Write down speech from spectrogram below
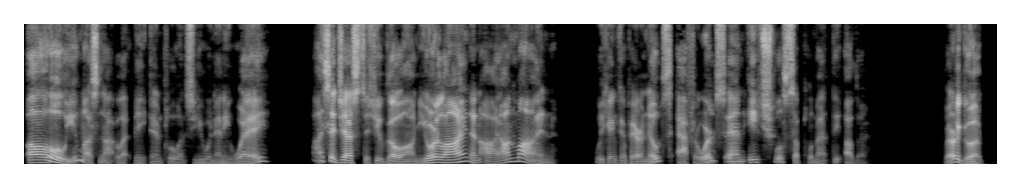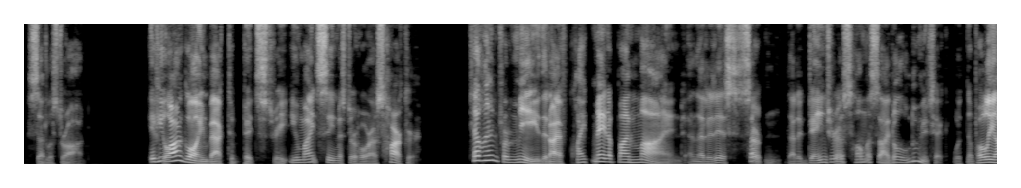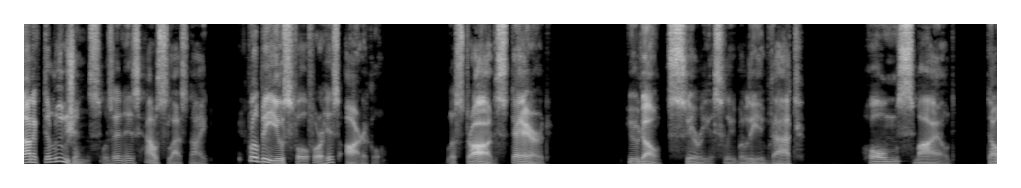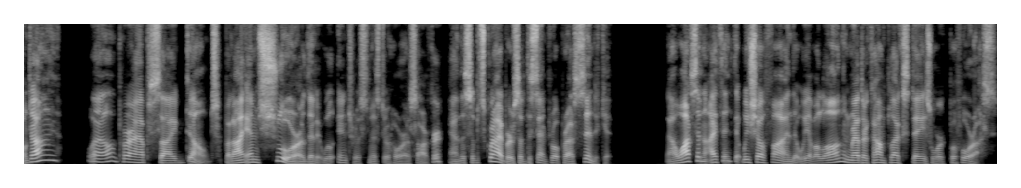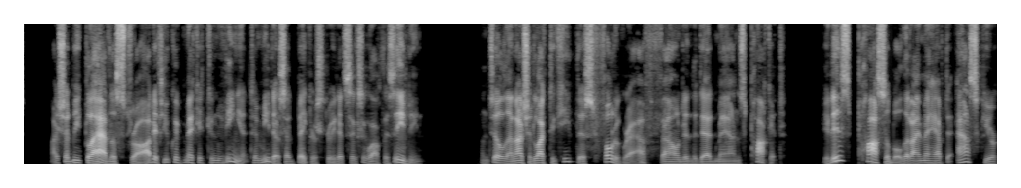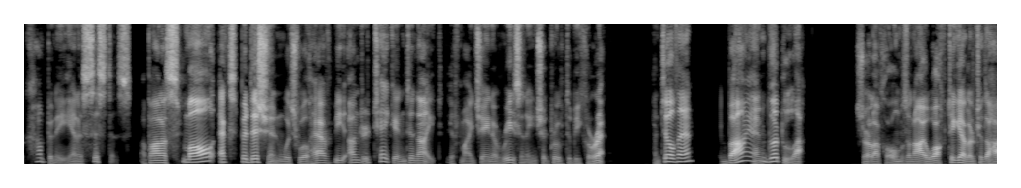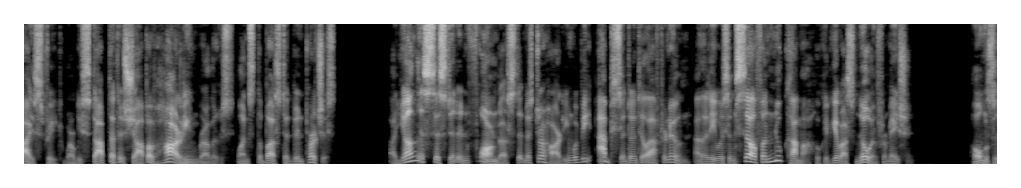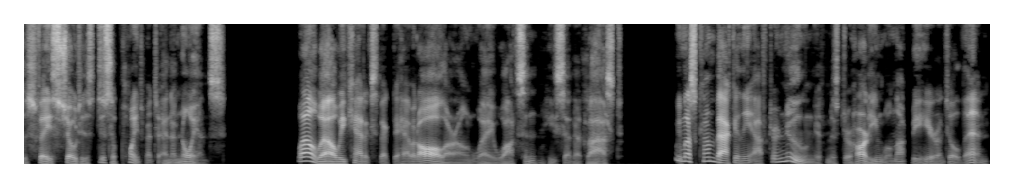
Oh, you must not let me influence you in any way. I suggest that you go on your line and I on mine. We can compare notes afterwards, and each will supplement the other. Very good, said Lestrade. If you are going back to Pitt Street, you might see Mr. Horace Harker. Tell him for me that I have quite made up my mind, and that it is certain that a dangerous homicidal lunatic with Napoleonic delusions was in his house last night. It will be useful for his article. Lestrade stared. You don't seriously believe that? Holmes smiled. Don't I? Well, perhaps I don't, but I am sure that it will interest Mr. Horace Harker and the subscribers of the Central Press Syndicate. Now, Watson, I think that we shall find that we have a long and rather complex day's work before us. I should be glad, Lestrade, if you could make it convenient to meet us at Baker Street at six o'clock this evening. Until then, I should like to keep this photograph found in the dead man's pocket. It is possible that I may have to ask your company and assistance upon a small expedition which will have be undertaken tonight, if my chain of reasoning should prove to be correct. Until then, goodbye and good luck. Sherlock Holmes and I walked together to the High Street, where we stopped at the shop of Harding Brothers, once the bust had been purchased. A young assistant informed us that Mr. Harding would be absent until afternoon, and that he was himself a newcomer who could give us no information. Holmes's face showed his disappointment and annoyance. Well, well, we can't expect to have it all our own way, Watson, he said at last. We must come back in the afternoon if Mr. Harding will not be here until then.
